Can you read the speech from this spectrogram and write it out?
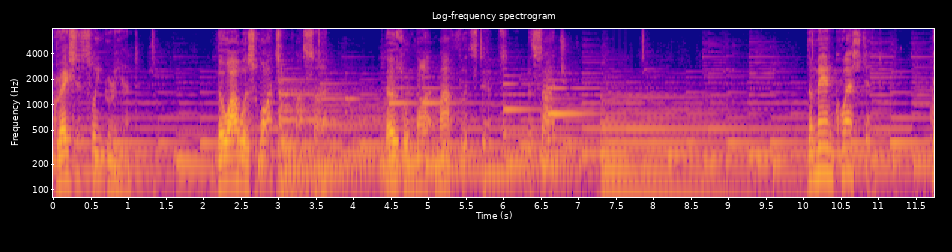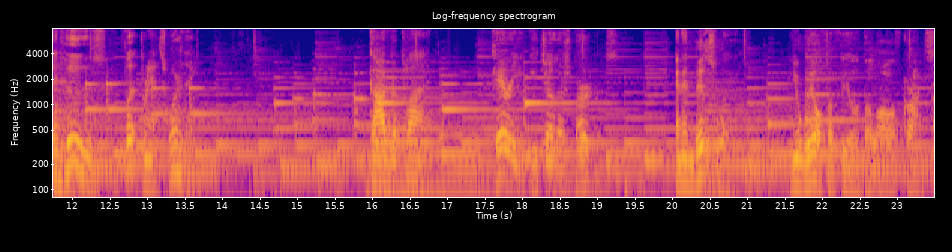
graciously grinned. Though I was watching, my son, those were not my footsteps beside you. The man questioned, Then whose footprints were they? God replied, Carry each other's burdens, and in this way you will fulfill the law of Christ.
